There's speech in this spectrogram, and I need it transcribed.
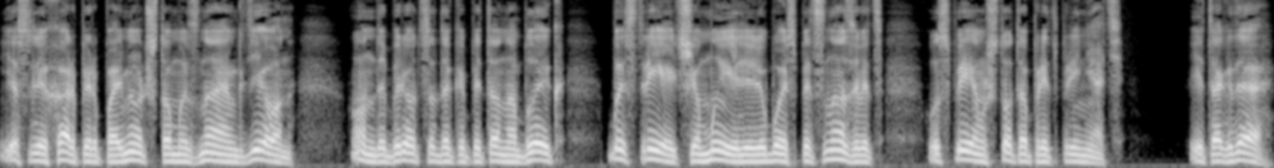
Если Харпер поймет, что мы знаем, где он, он доберется до капитана Блейк быстрее, чем мы или любой спецназовец успеем что-то предпринять. И тогда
